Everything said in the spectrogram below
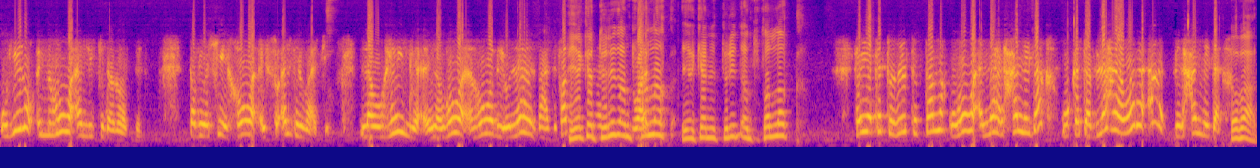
قولي له إن هو قال لي كده ربنا طب يا شيخ هو السؤال دلوقتي لو هي لو هو هو بيقول لها بعد فترة هي كانت تريد أن تطلق؟ هي كانت تريد أن تطلق؟ هي كانت تريد تتطلق وهو قال لها الحل ده وكتب لها ورقة بالحل ده. وبعد؟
